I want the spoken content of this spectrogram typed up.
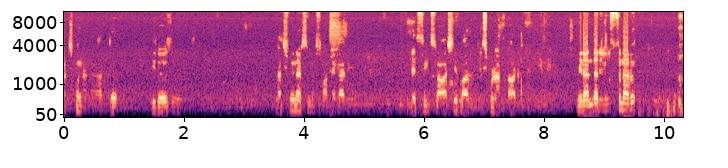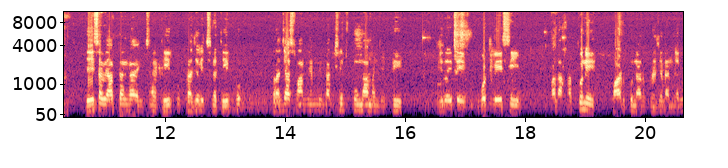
లక్ష్మణ గారితో ఈరోజు లక్ష్మీ నరసింహస్వామి గారి బ్లెస్సింగ్స్ ఆశీర్వాదం తీసుకోవడానికి రావడం జరిగింది. మీరందరూ చూస్తున్నారు. దేశవ్యాప్తంగా ఇచ్చిన తీర్పు ప్రజలు ఇచ్చిన తీర్పు ప్రజాస్వామ్యాన్ని రక్షించుకుందామని చెప్పి ఏదైతే ఓటు వేసి వాళ్ళ హక్కుని వాడుకున్నారు ప్రజలందరూ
